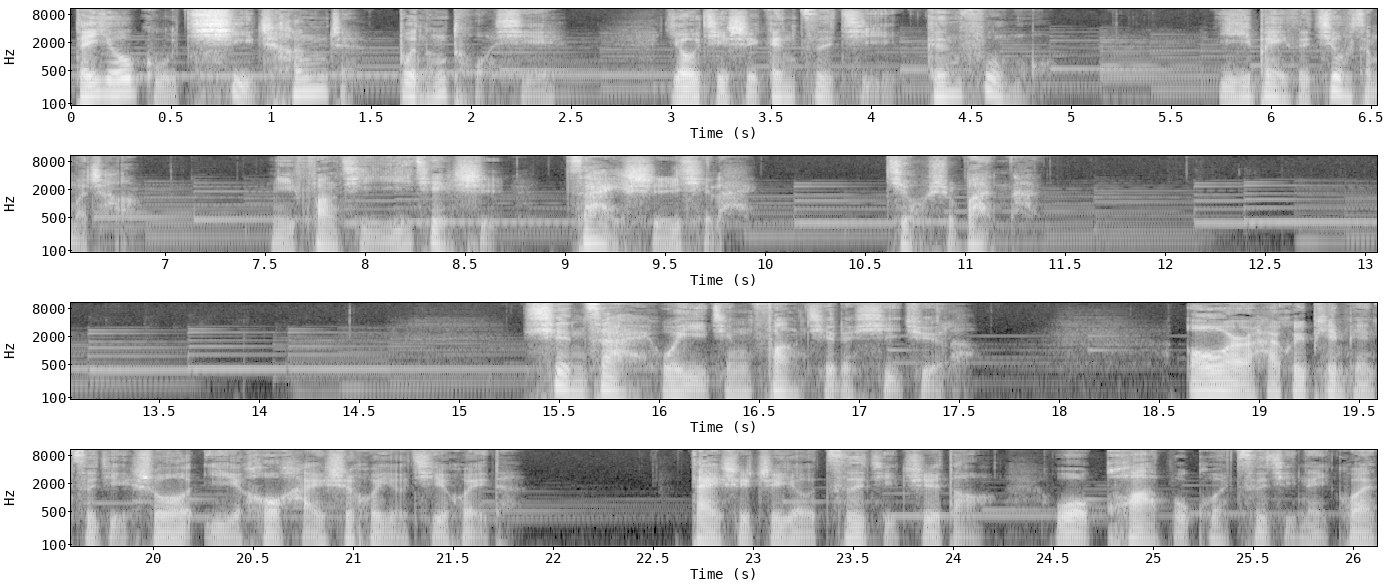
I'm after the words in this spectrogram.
得有股气撑着，不能妥协，尤其是跟自己、跟父母。一辈子就这么长，你放弃一件事。”再拾起来，就是万难。现在我已经放弃了戏剧了，偶尔还会骗骗自己说以后还是会有机会的，但是只有自己知道，我跨不过自己那关。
